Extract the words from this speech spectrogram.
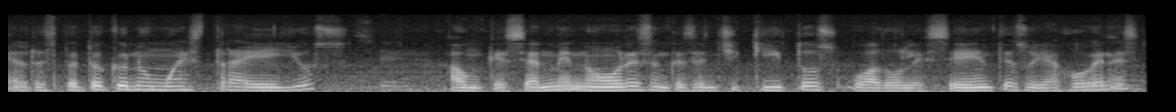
el respeto que uno muestra a ellos, aunque sean menores, aunque sean chiquitos o adolescentes o ya jóvenes,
